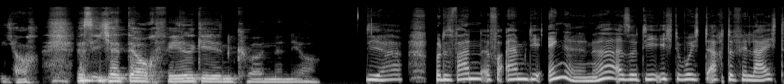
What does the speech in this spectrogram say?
ja also ich hätte auch fehlgehen können ja ja, und es waren äh, vor allem die Engel, ne? Also die ich, wo ich dachte, vielleicht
